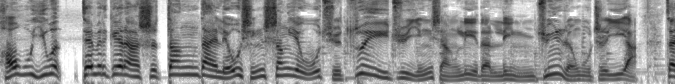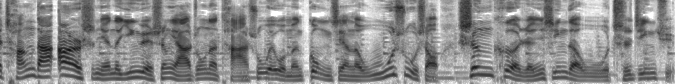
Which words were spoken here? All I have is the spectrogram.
毫无疑问，David Guetta 是当代流行商业舞曲最具影响力的领军人物之一啊！在长达二十年的音乐生涯中呢，塔叔为我们贡献了无数首深刻人心的舞池金曲。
